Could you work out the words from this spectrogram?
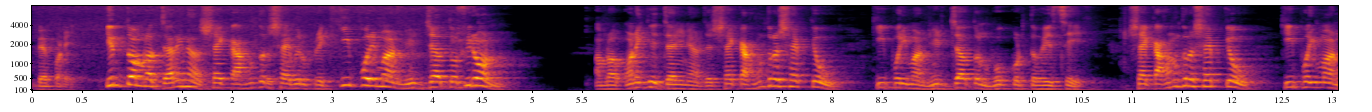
ব্যাপারে। কিন্তু আমরা জানি না শেখ আহমদুল্লাহ সাহেবের উপরে কি পরিমাণ নির্যাতন, ফিরন। আমরা অনেকেই জানি না যে শেখ আহমদুল্লাহ সাহেবকেও কি পরিমাণ নির্যাতন ভোগ করতে হয়েছে। শেখ আহমদুল্লাহ সাহেবকেও কি পরিমাণ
